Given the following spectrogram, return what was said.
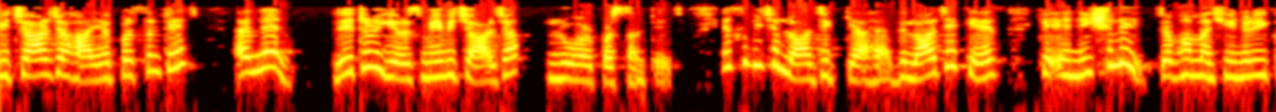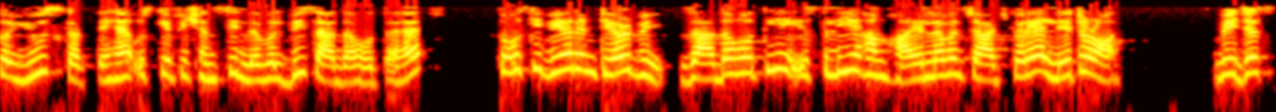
we charge a higher percentage and then later years میں we charge a lower percentage اس کے پیچھے لاجک کیا ہے؟ دا لاجک از کہ انیشلی جب ہم مشینری کو یوز کرتے ہیں، اس کی ایفیشنسی لیول بھی زیادہ ہوتا ہے، تو اس کی ویئر اینڈ ٹیئر بھی زیادہ ہوتی ہے، اس لیے ہم ہائر لیول چارج کریں later on we just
